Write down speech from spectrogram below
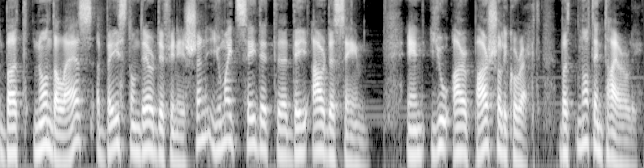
But nonetheless, based on their definition, you might say that uh, they are the same. And you are partially correct, but not entirely.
